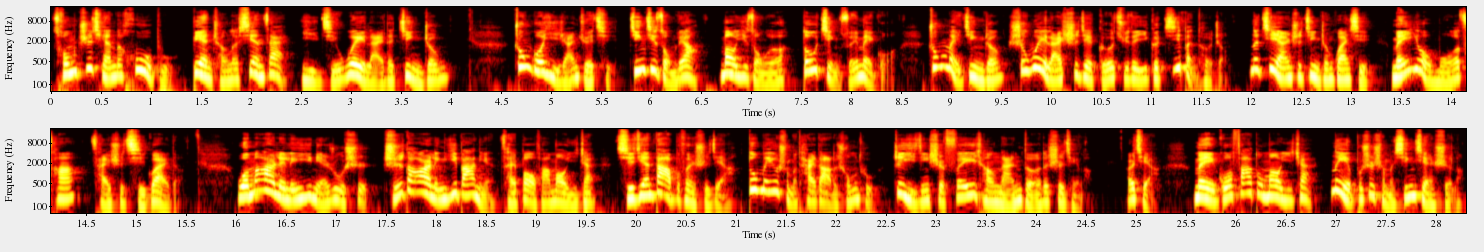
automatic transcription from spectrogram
从之前的互补变成了现在以及未来的竞争。中国已然崛起，经济总量、贸易总额都紧随美国。中美竞争是未来世界格局的一个基本特征。那既然是竞争关系，没有摩擦才是奇怪的。我们二零零一年入市，直到二零一八年才爆发贸易战，期间大部分时间啊都没有什么太大的冲突，这已经是非常难得的事情了。而且啊，美国发动贸易战那也不是什么新鲜事了，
